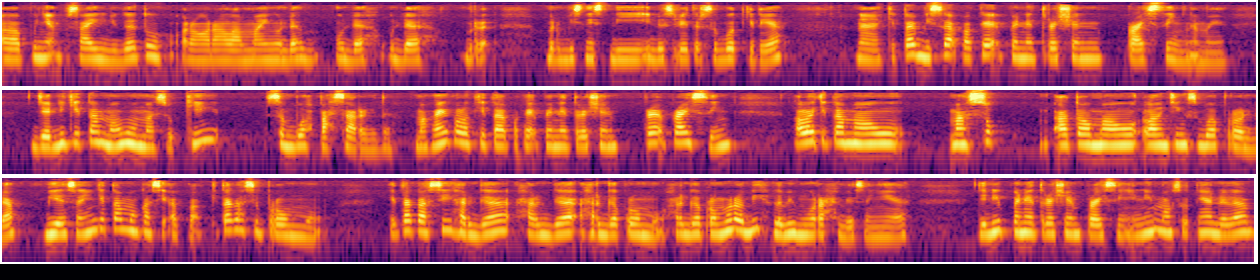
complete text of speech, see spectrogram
uh, punya pesaing juga tuh orang-orang lama yang udah udah udah ber, berbisnis di industri tersebut gitu ya. Nah, kita bisa pakai penetration pricing namanya. Jadi kita mau memasuki sebuah pasar gitu. Makanya kalau kita pakai penetration pricing, kalau kita mau masuk atau mau launching sebuah produk, biasanya kita mau kasih apa? Kita kasih promo. Kita kasih harga harga harga promo. Harga promo lebih lebih murah biasanya ya. Jadi penetration pricing ini maksudnya adalah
